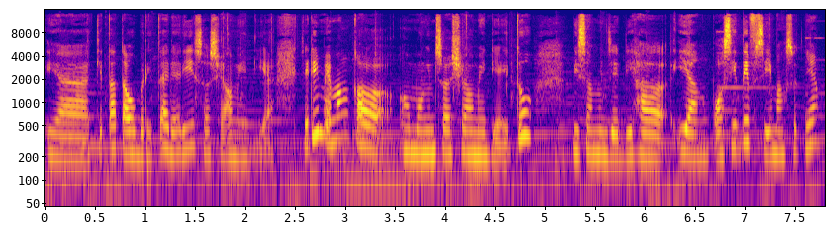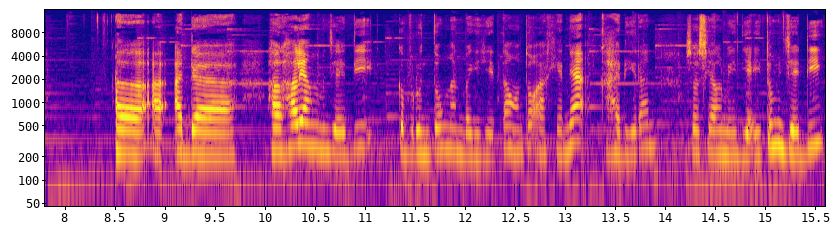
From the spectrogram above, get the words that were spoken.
ya kita tahu berita dari sosial media. Jadi memang kalau ngomongin sosial media itu bisa menjadi hal yang positif sih maksudnya uh, ada hal-hal yang menjadi keberuntungan bagi kita untuk akhirnya kehadiran sosial media itu menjadi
